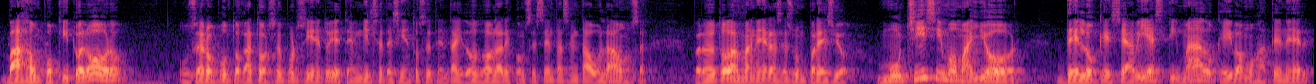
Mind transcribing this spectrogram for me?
Baja un poquito el oro, un 0.14% y está en 1.772 dólares con 60 centavos la onza, pero de todas maneras es un precio muchísimo mayor de lo que se había estimado que íbamos a tener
